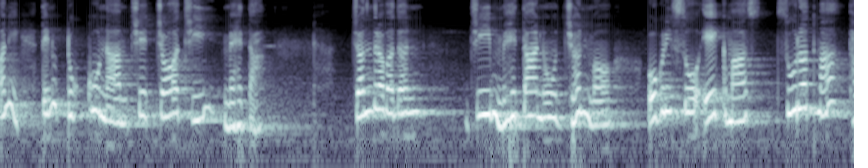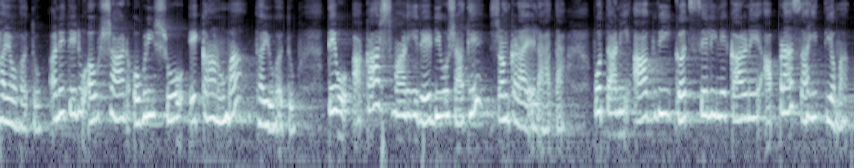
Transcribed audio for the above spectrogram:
અને તેનું ટૂંકું નામ છે ચ ચી મહેતા ચંદ્રવદન જી મહેતાનો જન્મ ઓગણીસો એકમાં સુરતમાં થયો હતો અને તેનું અવસાન ઓગણીસો એકાણુંમાં થયું હતું. તેઓ આકાશવાણી રેડિયો સાથે સંકળાયેલા હતા. પોતાની આગવી ગતશૈલીને કારણે આપણા સાહિત્યમાં,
